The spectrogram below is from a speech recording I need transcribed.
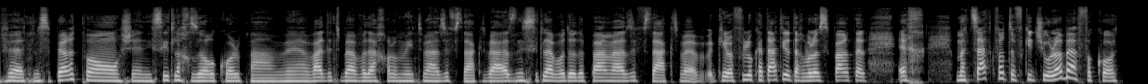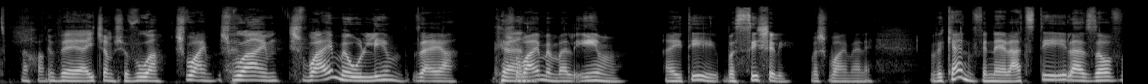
ואת מספרת פה שניסית לחזור כל פעם, ועבדת בעבודה חלומית ואז הפסקת, ואז ניסית לעבוד עוד הפעם ואז הפסקת, וכאילו אפילו קטעתי אותך ולא סיפרת על איך מצאת כבר תפקיד שהוא לא בהפקות. נכון. והיית שם שבוע. שבועיים. שבועיים. שבועיים מעולים זה היה. כן. שבועיים ממלאים. הייתי בשיא שלי בשבועיים האלה. וכן, ונאלצתי לעזוב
